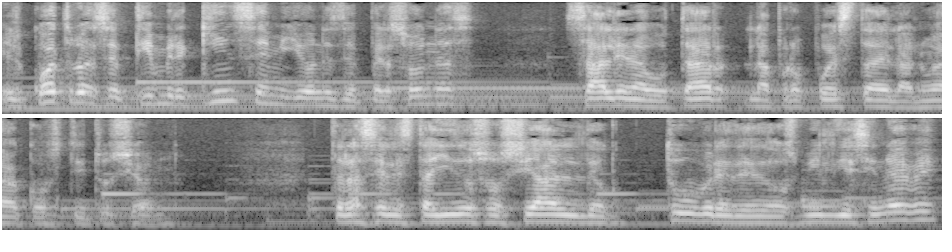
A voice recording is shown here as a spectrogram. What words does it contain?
El 4 de septiembre 15 millones de personas salen a votar la propuesta de la nueva constitución. Tras el estallido social de octubre de 2019,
